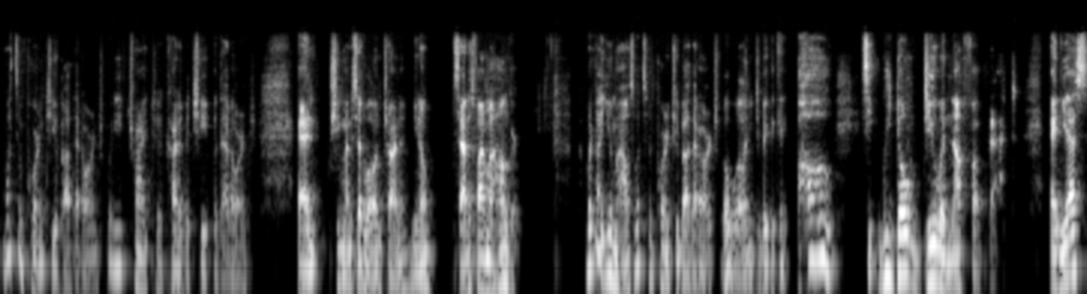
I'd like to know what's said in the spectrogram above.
what's important to you about that orange? What are you trying to kind of achieve with that orange? And she might have said, well, I'm trying to, you know, satisfy my hunger. What about you, Miles? What's important to you about that orange? Oh, well, I need to bake the cake. Oh, see, we don't do enough of that. And yes,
